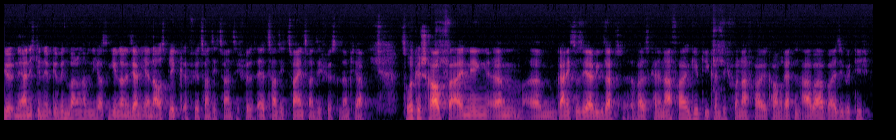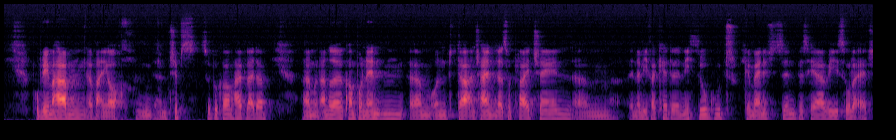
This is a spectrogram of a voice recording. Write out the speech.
naja, nicht Gewinnwarnung haben sie nicht ausgegeben, sondern sie haben ihren Ausblick für 2020, für äh, 2022 für das Gesamtjahr zurückgeschraubt, vor allen Dingen ähm, ähm, gar nicht so sehr, wie gesagt, weil es keine Nachfrage gibt, die können sich vor Nachfrage kaum retten, aber weil sie wirklich Probleme haben, äh, vor allen Dingen auch ähm, Chips zu bekommen, Halbleiter ähm, und andere Komponenten ähm, und da anscheinend in der Supply Chain, ähm, in der Lieferkette nicht so gut gemanagt sind bisher wie Solar Edge.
